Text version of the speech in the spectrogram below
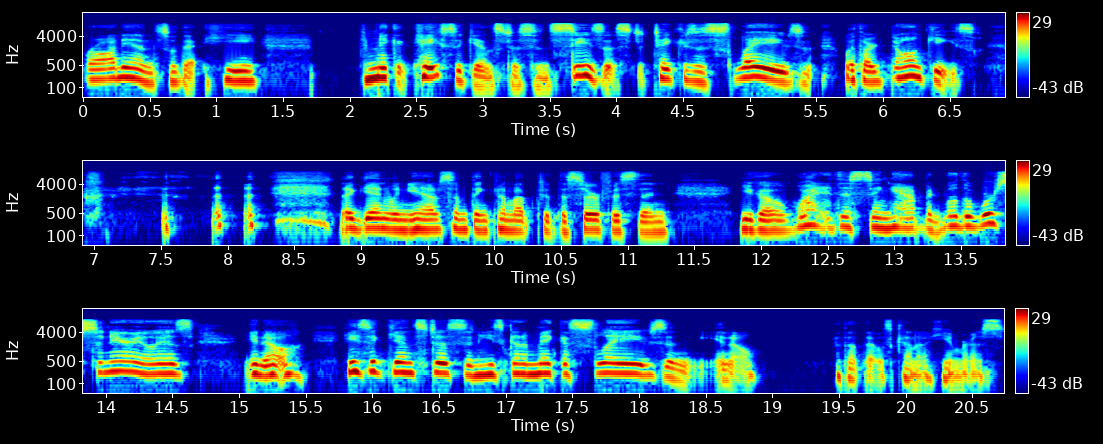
brought in, so that he to make a case against us and seize us, to take us as slaves with our donkeys. Again, when you have something come up to the surface, then you go, Why did this thing happen? Well, the worst scenario is, you know, he's against us and he's going to make us slaves. And, you know, I thought that was kind of humorous.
